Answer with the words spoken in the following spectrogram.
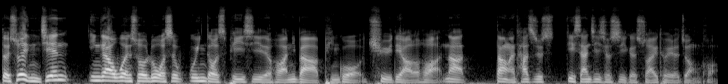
对，所以你今天应该要问说，如果是 Windows PC 的话，你把苹果去掉的话，那当然它就是第三季就是一个衰退的状况。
